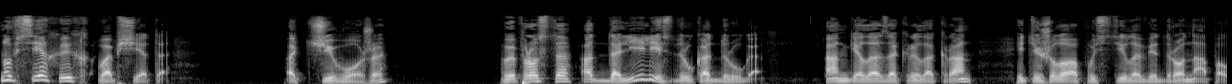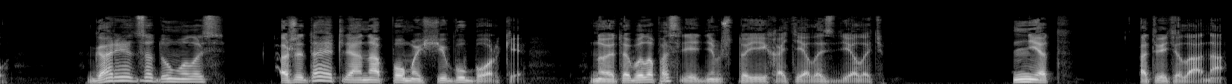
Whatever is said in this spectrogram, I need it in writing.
Ну, всех их вообще-то». От чего же? Вы просто отдалились друг от друга. Ангела закрыла кран и тяжело опустила ведро на пол. Гарриет задумалась, ожидает ли она помощи в уборке, но это было последним, что ей хотелось сделать. «Нет», — ответила она.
